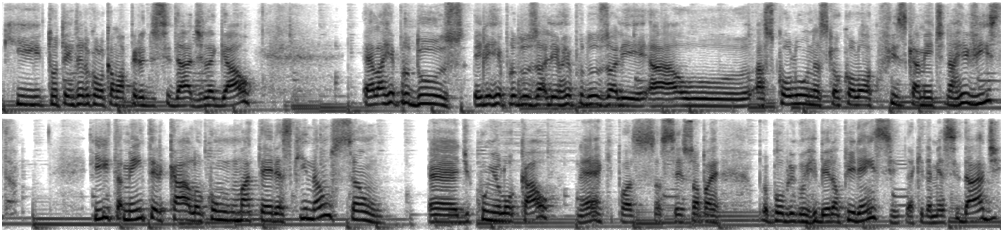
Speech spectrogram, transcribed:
que estou tentando colocar uma periodicidade legal. Ela reproduz, ele reproduz ali, eu reproduzo ali a, o, as colunas que eu coloco fisicamente na revista e também intercalo com matérias que não são é, de cunho local, né, que possa ser só para o público ribeirão pirense, daqui da minha cidade,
